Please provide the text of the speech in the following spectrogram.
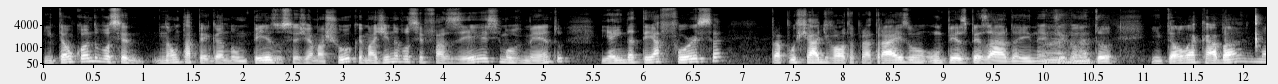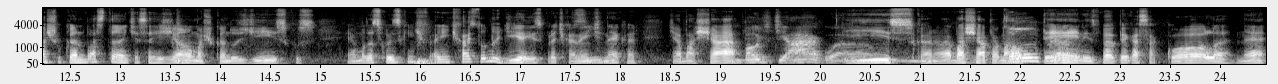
Então, quando você não está pegando um peso, você já machuca, imagina você fazer esse movimento e ainda ter a força para puxar de volta para trás um, um, peso pesado aí, né, que uhum. você comentou. Então, acaba machucando bastante essa região, machucando os discos. É uma das coisas que a gente, a gente faz todo dia isso praticamente, Sim. né, cara? De abaixar. Um balde de água. Isso, cara. Abaixar para amarrar o tênis, para pegar sacola, né?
